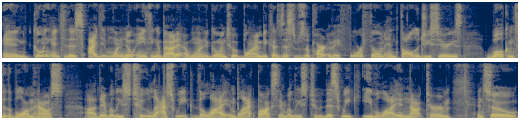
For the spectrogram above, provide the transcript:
And going into this, I didn't want to know anything about it. I wanted to go into it blind because this was a part of a four film anthology series. Welcome to the Blumhouse. Uh, they released two last week, The Lie and Black Box, then released two this week, Evil Eye and Nocturne. And so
